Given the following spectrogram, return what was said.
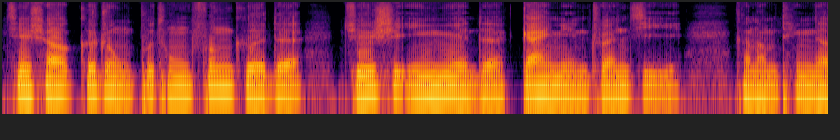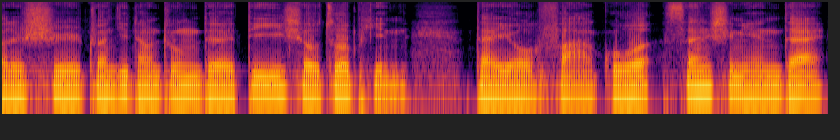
介绍各种不同风格的爵士音乐的概念专辑。刚才我们听到的是专辑当中的第一首作品，带有法国三十年代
